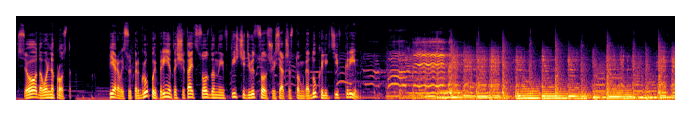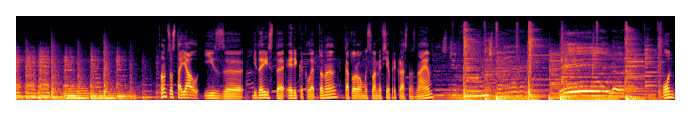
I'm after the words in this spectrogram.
Все довольно просто. Первой супергруппой принято считать созданный в 1966 году коллектив Крим. Он состоял из э, гитариста Эрика Клэптона, которого мы с вами все прекрасно знаем, Он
